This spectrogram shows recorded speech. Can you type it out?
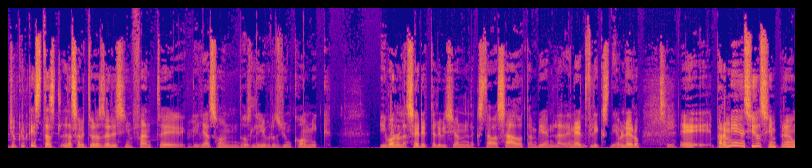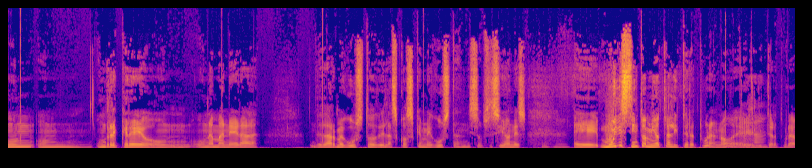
yo creo que estas, las aventuras de Alice Infante, que ya son dos libros y un cómic, y bueno, la serie de televisión en la que está basado también, la de Netflix, Diablero, eh, para mí han sido siempre un, un, recreo, una manera de darme gusto de las cosas que me gustan, mis obsesiones, eh, muy distinto a mi otra literatura, ¿no? Eh, literatura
